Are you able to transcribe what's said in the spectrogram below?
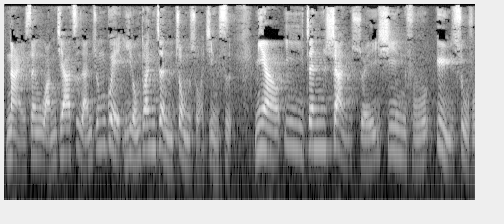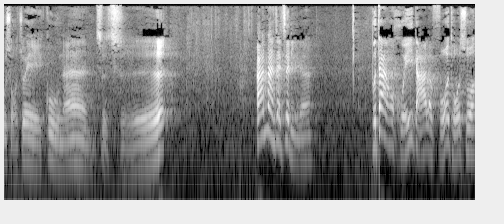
乃生王家，自然尊贵，仪容端正，众所敬视，妙一真善，随心福欲束缚所追，故能至此。阿难在这里呢，不但回答了佛陀说，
